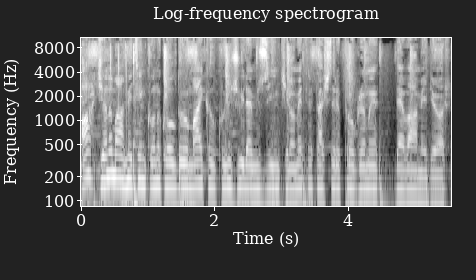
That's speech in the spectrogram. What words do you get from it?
Ah Canım Ahmet'in konuk olduğu Michael Kuyucu ile Müziğin Kilometre Taşları programı devam ediyor.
